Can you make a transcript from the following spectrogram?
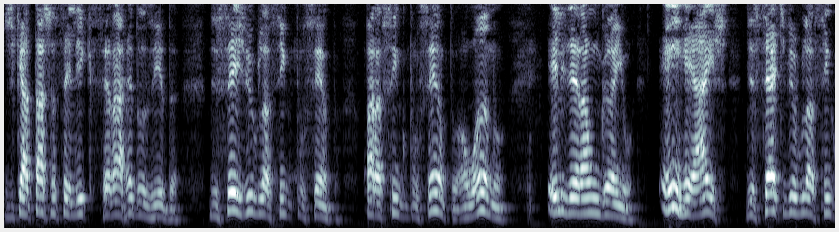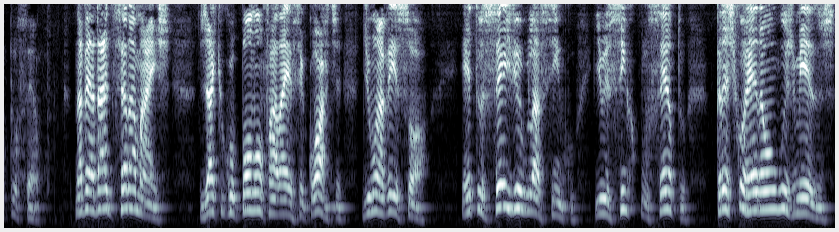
de que a taxa Selic será reduzida de 6,5% para 5% ao ano, ele terá um ganho em reais de 7,5%. Na verdade, será mais, já que o cupom não fará esse corte de uma vez só. Entre os 6,5% e os 5% transcorrerão alguns meses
